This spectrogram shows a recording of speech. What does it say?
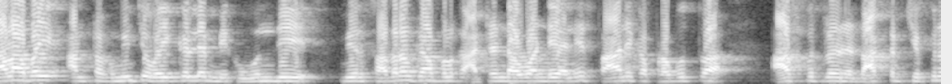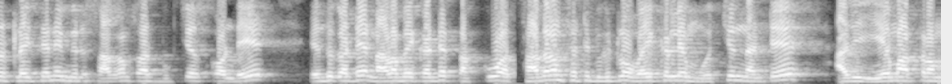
నలభై అంతకు మించి వైకల్యం మీకు ఉంది. మీరు సదరం క్యాంపులకు అటెండ్ అవ్వండి అని స్థానిక ప్రభుత్వ ఆసుపత్రిలో డాక్టర్ చెప్పినట్లయితేనే మీరు సదరం సార్ బుక్ చేసుకోండి. ఎందుకంటే నలభై కంటే తక్కువ సదరం సర్టిఫికెట్లో వైకల్యం వచ్చిందంటే అది ఏమాత్రం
